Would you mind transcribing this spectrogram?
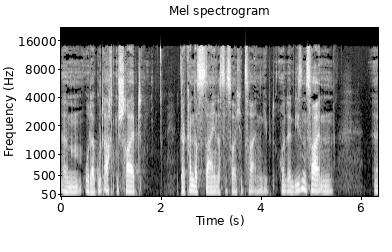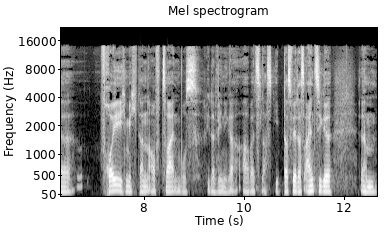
ähm, oder Gutachten schreibt. Da kann das sein, dass es solche Zeiten gibt. Und in diesen Zeiten äh, freue ich mich dann auf Zeiten, wo es wieder weniger Arbeitslast gibt. Das wäre das einzige ähm,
